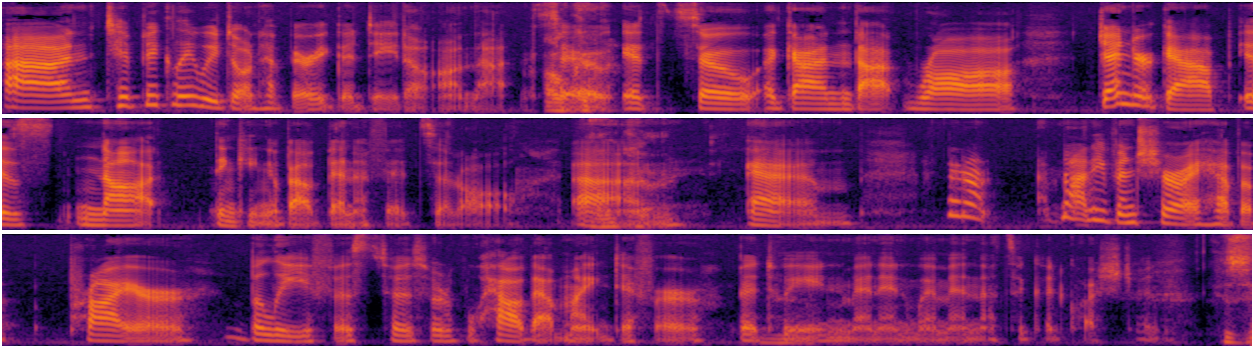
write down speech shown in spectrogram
And typically, we don't have very good data on that. So Okay. it's so again that raw gender gap is not thinking about benefits at all. Um, um, I don't. I'm not even sure I have a prior belief as to sort of how that might differ between men and women. That's a good question. Because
